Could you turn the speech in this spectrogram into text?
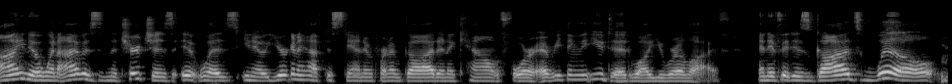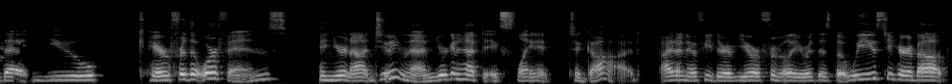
I know when I was in the churches, it was, you know, you're going to have to stand in front of God and account for everything that you did while you were alive. And if it is God's will that you care for the orphans and you're not doing them, you're going to have to explain it to God. I don't know if either of you are familiar with this, but we used to hear about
